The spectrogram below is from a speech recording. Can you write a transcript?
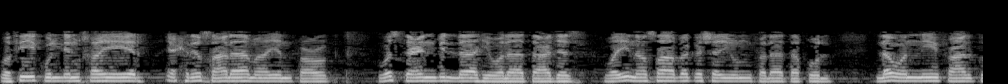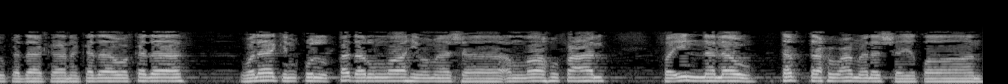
وفي كل خير احرص على ما ينفعك واستعن بالله ولا تعجز وإن أصابك شيء فلا تقل. لو أني فعلت كذا كان كذا وكذا ولكن قل قدر الله وما شاء الله فعل فإن لو تفتح عمل الشيطان.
